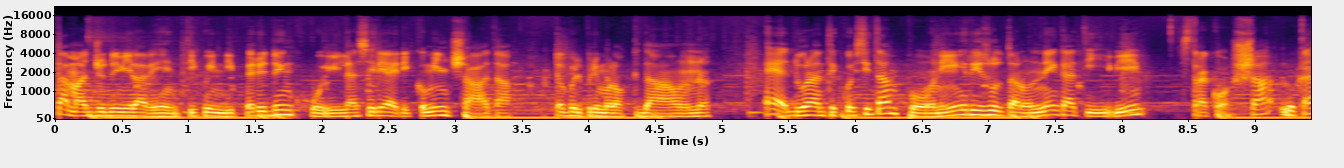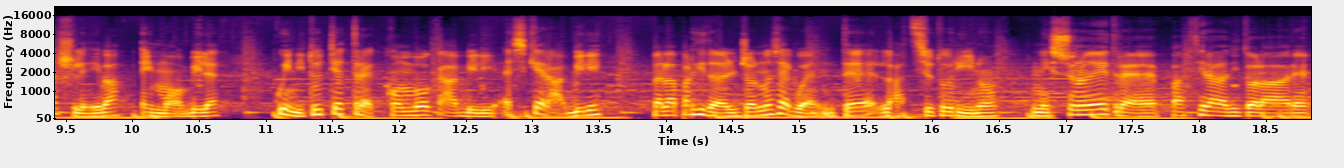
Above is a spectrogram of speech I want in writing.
da maggio 2020, quindi periodo in cui la serie è ricominciata dopo il primo lockdown. E durante questi tamponi risultano negativi Stracoscia, Lucas Leiva e Immobile, quindi tutti e tre convocabili e schierabili per la partita del giorno seguente Lazio-Torino. Nessuno dei tre partirà da titolare,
